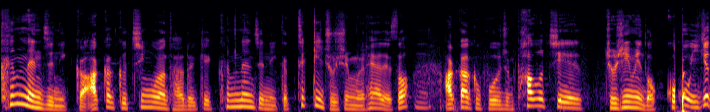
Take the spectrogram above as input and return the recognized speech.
큰 렌즈니까 아까 그 친구랑 다르게 큰 렌즈니까 특히 조심을 해야 돼서 음. 아까 그 보여준 파우치에 조심히 넣고 고 이게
